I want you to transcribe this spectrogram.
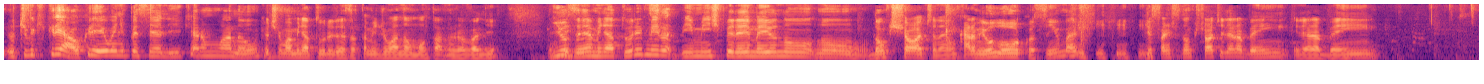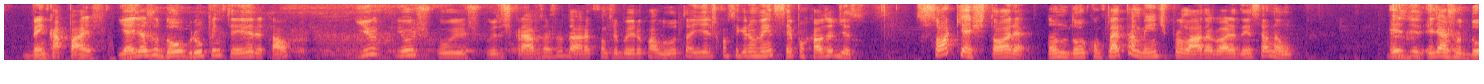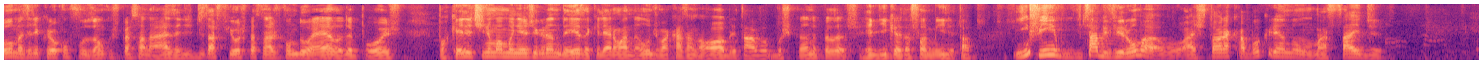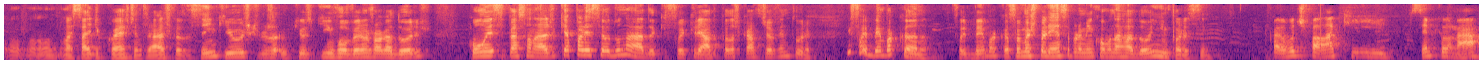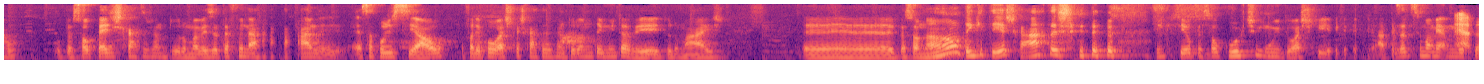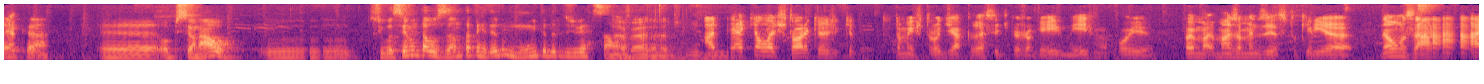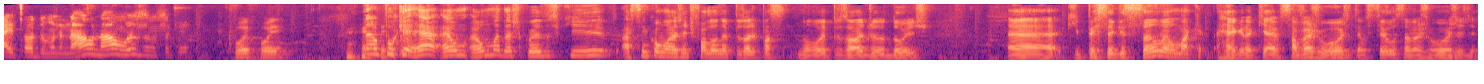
eu tive que criar. Eu criei o um NPC ali que era um anão, que eu tinha uma miniatura exatamente de um anão montado no javali. E usei a miniatura e me, e me inspirei meio no, no Don Quixote, né? Um cara meio louco, assim, mas diferente do Don Quixote, ele era bem. Ele era bem. Bem capaz. E aí ele ajudou o grupo inteiro e tal. E, e os, os, os escravos ajudaram, contribuíram com a luta e eles conseguiram vencer por causa disso. Só que a história andou completamente pro lado agora desse anão. Ele, ele, ajudou, mas ele criou confusão com os personagens. Ele desafiou os personagens com um duelo depois. Porque ele tinha uma mania de grandeza, que ele era um anão de uma casa nobre, estava buscando pelas relíquias da família e tal. E, enfim, sabe, virou uma. A história acabou criando uma side. Uma side quest, entre aspas, assim, que, os, que, que envolveram os jogadores com esse personagem que apareceu do nada, que foi criado pelas cartas de aventura. E foi bem bacana. Foi bem bacana. Foi uma experiência para mim como narrador ímpar, assim. Cara, eu vou te falar que sempre que eu narro, o pessoal pede as cartas de aventura. Uma vez eu até fui narrar essa policial. Eu falei, pô, acho que as cartas de aventura não tem muito a ver e tudo mais. É, o pessoal, não, tem que ter as cartas. tem que ter, o pessoal curte muito. Eu acho que, apesar de ser uma me mecânica é, opcional, se você não tá usando, tá perdendo muito da diversão. É né? verdade. Até aquela história que, que tu mestrou de Accursed que eu joguei mesmo foi, foi mais ou menos isso. Tu queria não usar e todo mundo, não, não, usa, não sei o quê. Foi, foi. Não, porque é, é, é, uma das coisas que, assim como a gente falou no episódio no episódio 2, é, que perseguição é uma regra que é Savage World, tem o selo Savage World, de,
